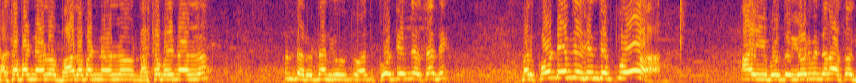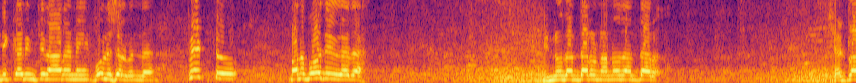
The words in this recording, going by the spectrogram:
కష్టపడిన వాళ్ళు బాధపడిన వాళ్ళు నష్టపోయిన వాళ్ళు అంటారు దానికి కోర్టు ఏం చేస్తుంది? మరి కోర్టు ఏం చేసింది చెప్పు? ఆ ఈ పొద్దు ఎవరి మీద రాస్తావు? ధిక్కరించినారని పోలీసుల మీద. పెట్టు. మన పోతేవి కదా. నిన్నోదంటారు నన్నోదంటారు ఎట్లా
